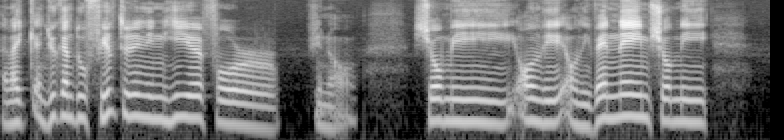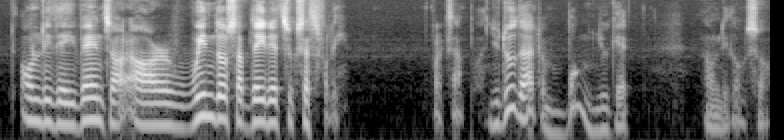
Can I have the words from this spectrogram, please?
And I and you can do filtering in here for you know show me only on event name, show me only the events are, are Windows updated successfully. For example. You do that and boom you get only those. So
